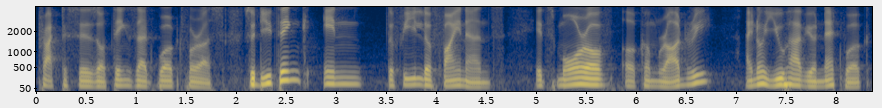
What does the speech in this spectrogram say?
practices or things that worked for us. So do you think in the field of finance it's more of a camaraderie? I know you have your network,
